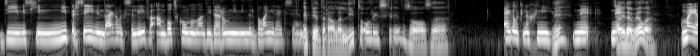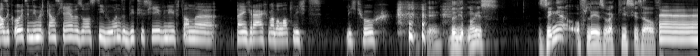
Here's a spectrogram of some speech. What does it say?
die misschien niet per se in hun dagelijkse leven aan bod komen, maar die daarom niet minder belangrijk zijn. Heb je er al een lied over geschreven? Zoals, eh, Eigenlijk nog niet. Nee? Nee. nee. Zou je dat willen? Amai, als ik ooit een nummer kan schrijven zoals Stevie Wonder dit geschreven heeft, dan, eh, dan graag. Maar de lat ligt, ligt hoog. Oké. Wil je het nog eens zingen of lezen? Wat kies je zelf? Eh,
